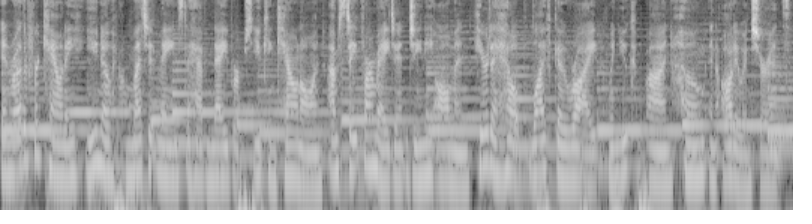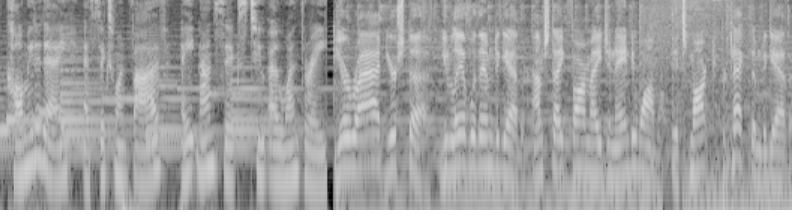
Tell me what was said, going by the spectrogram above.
In Rutherford County, you know how much it means to have neighbors you can count on. I'm State Farm Agent Jeannie Allman, here to help life go right when you combine home and auto insurance. Call me today at 615 896 2013. Your ride, your stuff. You live with them together. I'm State Farm Agent Andy Wommel. It's smart to protect them together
